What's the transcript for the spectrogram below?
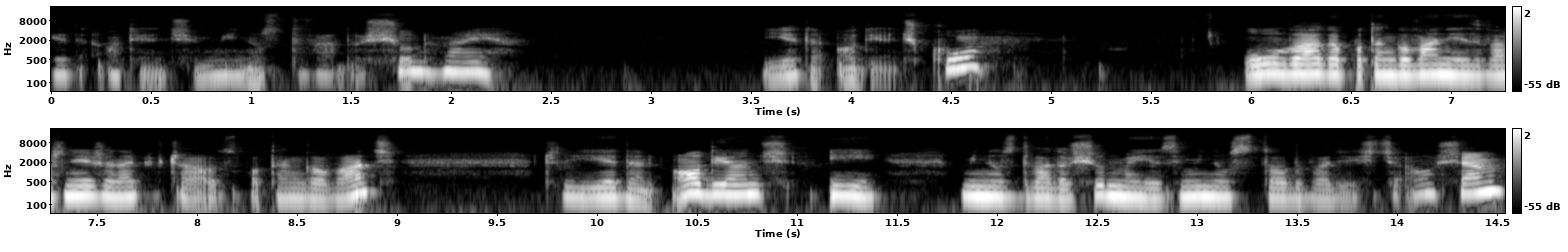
1 odjąć minus 2 do 7. 1 odjąć Q. Uwaga, potęgowanie jest ważniejsze. Najpierw trzeba spotęgować, czyli 1 odjąć i minus 2 do 7 jest minus 128.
